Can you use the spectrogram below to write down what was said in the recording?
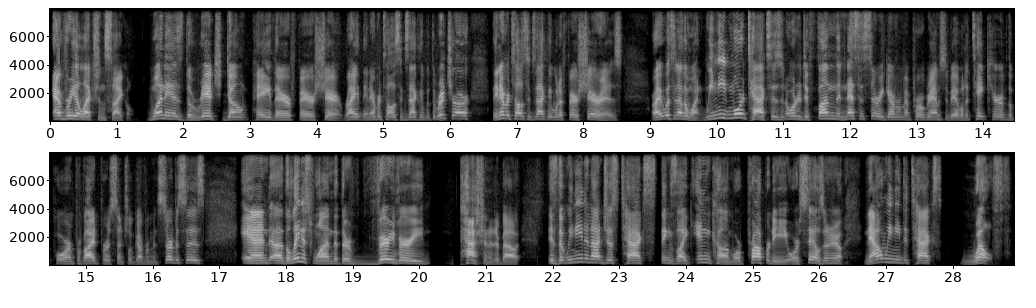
every election cycle. One is the rich don't pay their fair share, right? They never tell us exactly what the rich are. They never tell us exactly what a fair share is. All right, what's another one? We need more taxes in order to fund the necessary government programs to be able to take care of the poor and provide for essential government services. And uh, the latest one that they're very, very passionate about is that we need to not just tax things like income or property or sales. No, no, no. Now we need to tax wealth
